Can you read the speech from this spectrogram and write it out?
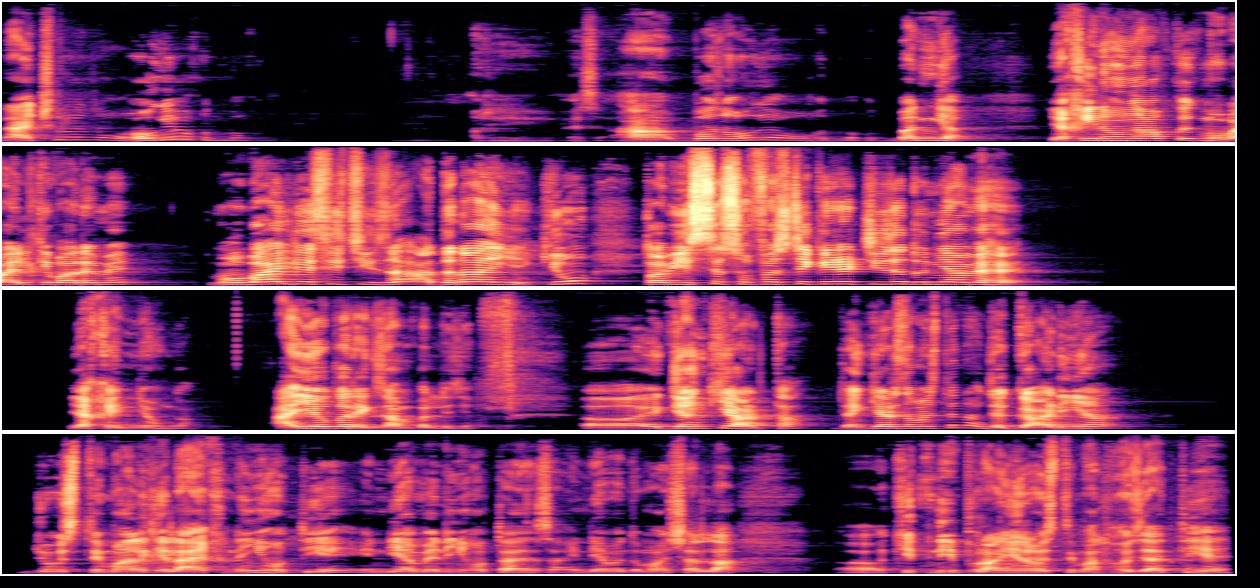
نیچرل ہو گیا خود بخود۔ ارے ایسے ہاں بس ہو گیا خود بخود۔ بن گیا۔ یقین ہوں گا آپ کو ایک موبائل کے بارے میں۔ موبائل جیسی چیز ہے، ادنا ہے یہ۔ کیوں؟ تو ابھی اس سے سوفسٹیکیٹڈ چیزیں دنیا میں ہے یقین نہیں ہوں گا۔ آئیے ہو کر ایگزامپل لیجیے۔ ایک جنک یارڈ تھا۔ جنک یارڈ سمجھتے نا؟ جب گاڑیاں جو استعمال کے لائق نہیں ہوتی ہے، انڈیا میں نہیں ہوتا ایسا۔ انڈیا میں تو ماشاء اللہ کتنی پرانی رو استعمال ہو جاتی ہے۔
